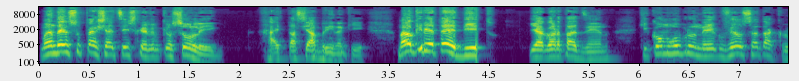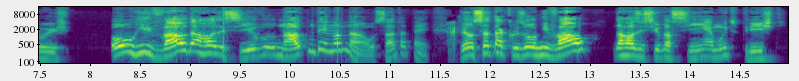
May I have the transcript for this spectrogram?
Mandei um superchat sem escrever porque eu sou leigo. Aí tá se abrindo aqui. Mas eu queria ter dito, e agora tá dizendo, que como rubro-negro vê o Santa Cruz ou o rival da Rosa e Silva, o Náutico não tem nome não, o Santa tem. Ver o Santa Cruz ou o rival da Rosa e Silva assim é muito triste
